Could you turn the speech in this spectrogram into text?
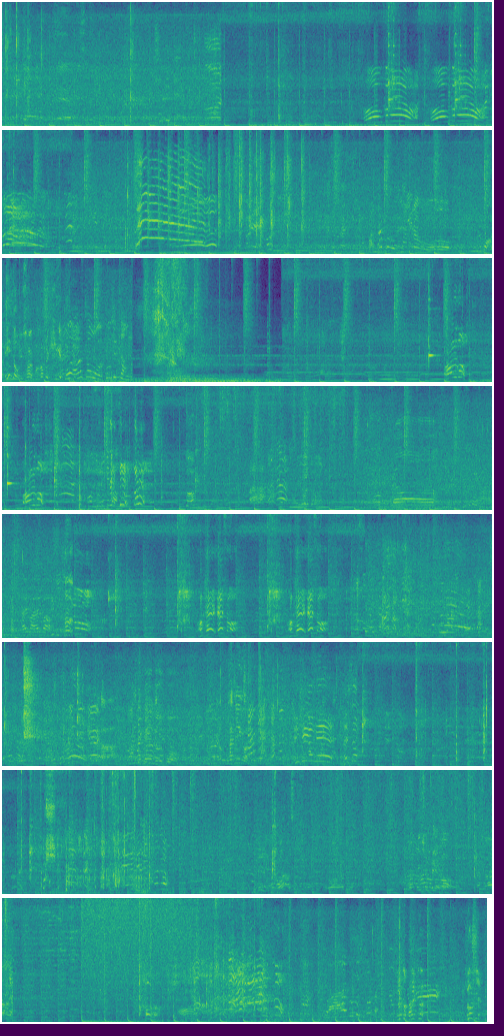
아닌데 우리 잘 바깥에 희게 땡겨 아이고! 아이고! 쓰리, 쓰리, 빨리! 저도 발표. 조심. 세컨 오케이 됐어. 오케이 사진이 거 민식 형님 됐어. 儿子，就是。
